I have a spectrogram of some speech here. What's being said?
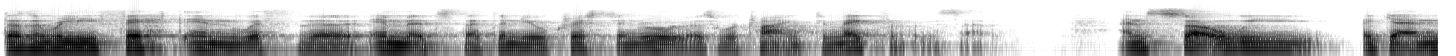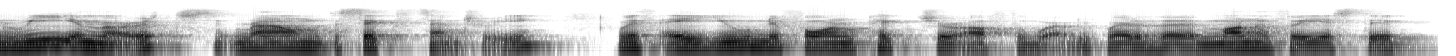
doesn't really fit in with the image that the new Christian rulers were trying to make for themselves. And so we again re-emerged around the 6th century with a uniform picture of the world where the monotheistic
